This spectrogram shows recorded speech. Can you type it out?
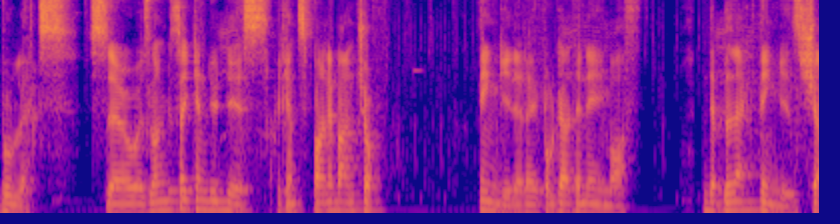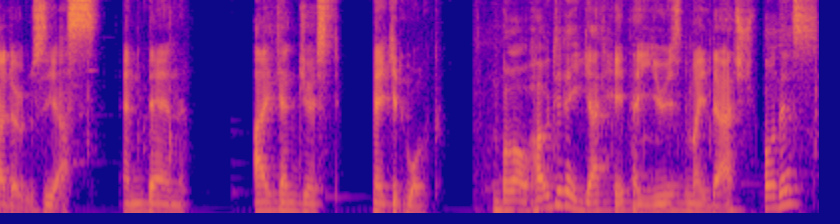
bullets. So as long as I can do this, I can spawn a bunch of thingy that I forgot the name of. The black thing is shadows, yes. And then I can just make it work. Bro, how did I get hit? I used my dash for this?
